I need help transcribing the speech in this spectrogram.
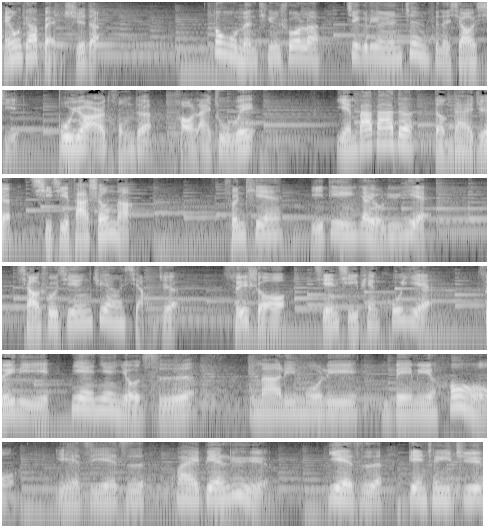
很有点本事的。动物们听说了这个令人振奋的消息，不约而同地跑来助威，眼巴巴地等待着奇迹发生呢。春天。一定要有绿叶，小树精这样想着，随手捡起一片枯叶，嘴里念念有词：“玛丽茉莉，baby home，叶子叶子快变绿。”叶子变成一只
